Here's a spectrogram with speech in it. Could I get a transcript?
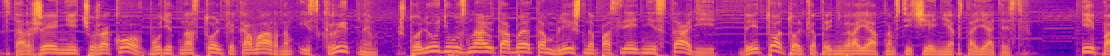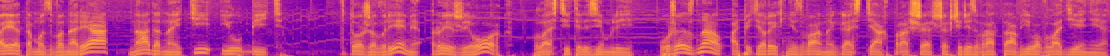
Вторжение чужаков будет настолько коварным и скрытным, что люди узнают об этом лишь на последней стадии, да и то только при невероятном стечении обстоятельств. И поэтому звонаря надо найти и убить. В то же время рыжий орк, властитель земли, уже знал о пятерых незваных гостях, прошедших через врата в его владение.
